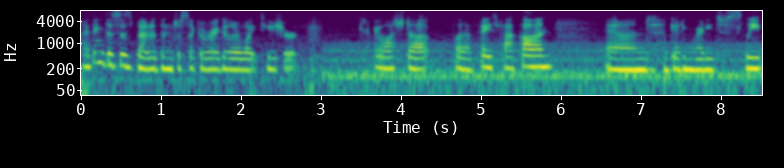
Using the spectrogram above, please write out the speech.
I think this is better than just like a regular white t-shirt. I washed up, put a face pack on, and getting ready to sleep.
